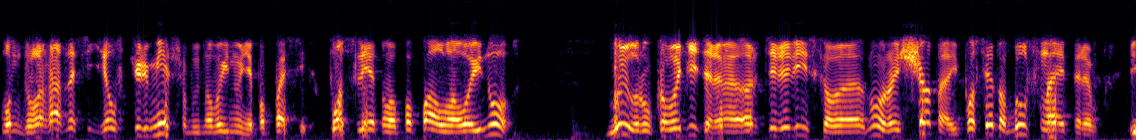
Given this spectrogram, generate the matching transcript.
он два раза сидел в тюрьме, чтобы на войну не попасть. После этого попал на войну, был руководителем артиллерийского ну, расчета, и после этого был снайпером. И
